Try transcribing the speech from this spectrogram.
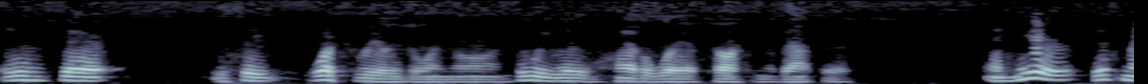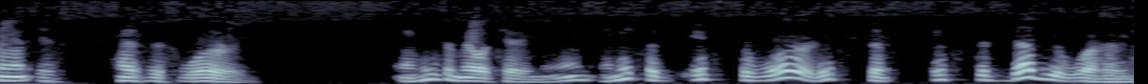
is there, you see, what's really going on? Do we really have a way of talking about this? And here, this man is, has this word. And he's a military man, and it's a, it's the word, it's the, it's the W word.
